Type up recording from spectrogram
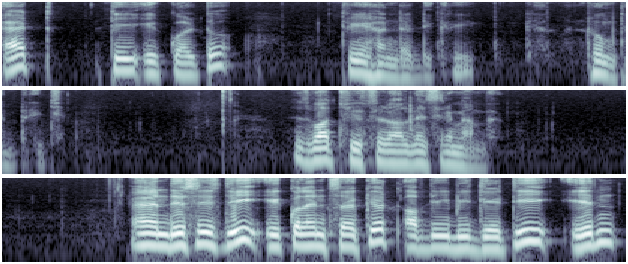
at T equal to 300 degree Kelvin room temperature. This is what you should always remember. And this is the equivalent circuit of the BJT in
